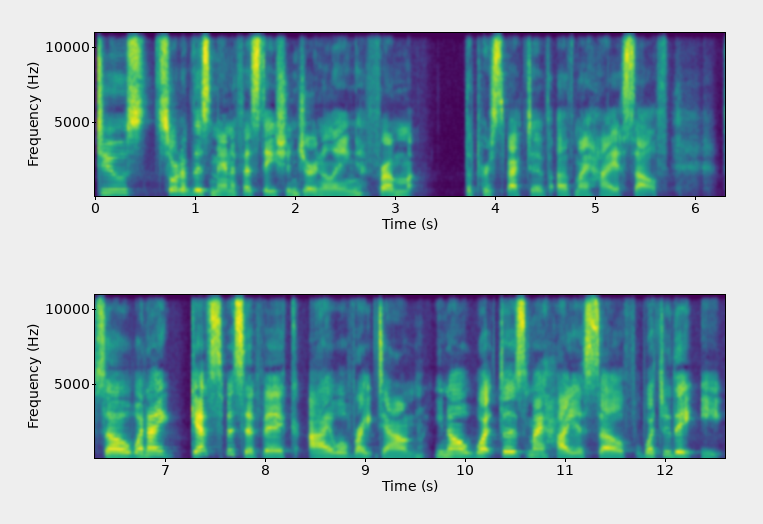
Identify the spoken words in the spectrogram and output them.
do sort of this manifestation journaling from the perspective of my highest self. So when I get specific, I will write down, you know, what does my highest self, what do they eat?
